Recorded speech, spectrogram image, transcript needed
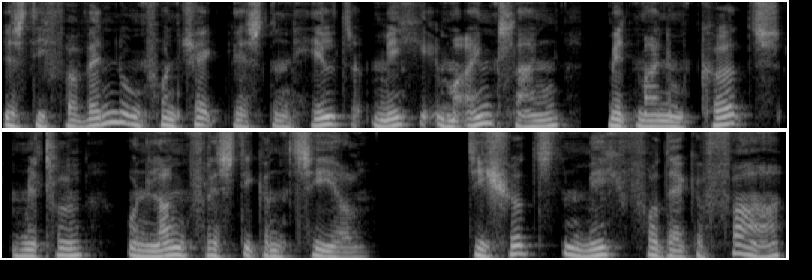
ist, die Verwendung von Checklisten hielt mich im Einklang mit meinem kurz-, mittel- und langfristigen Ziel. Sie schützten mich vor der Gefahr,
